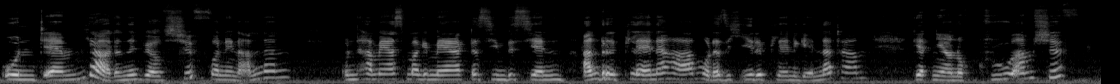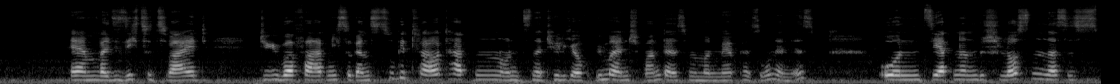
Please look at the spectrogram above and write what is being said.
Und ähm, ja, dann sind wir aufs Schiff von den anderen und haben erstmal gemerkt, dass sie ein bisschen andere Pläne haben oder sich ihre Pläne geändert haben. Die hatten ja noch Crew am Schiff, ähm, weil sie sich zu zweit die Überfahrt nicht so ganz zugetraut hatten und es natürlich auch immer entspannter ist, wenn man mehr Personen ist. Und sie hatten dann beschlossen, dass es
